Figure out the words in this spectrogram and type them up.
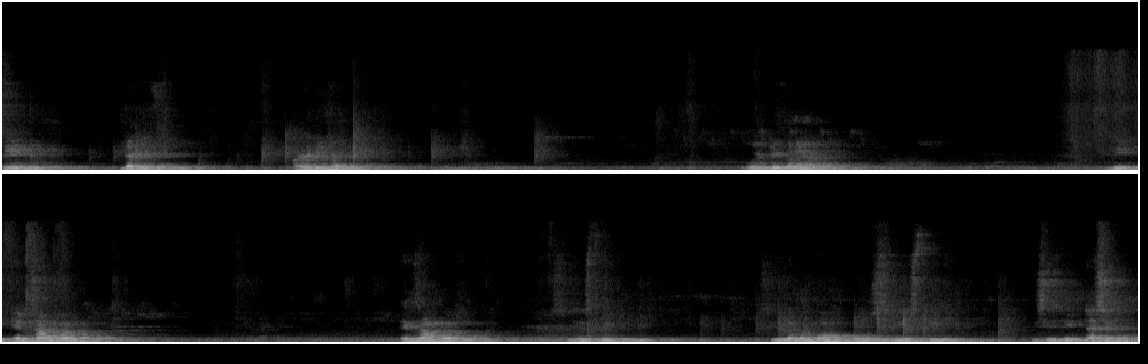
same that is aldehyde will taken as the example example CH3 C double bond O CH3 this is the acetone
